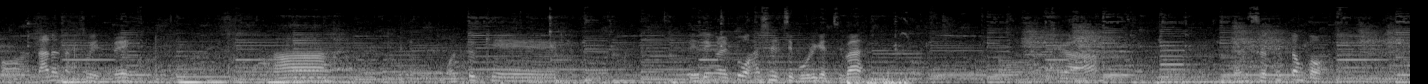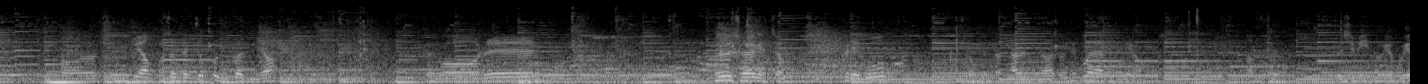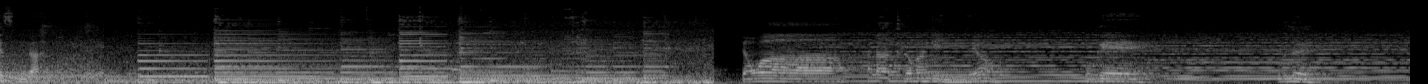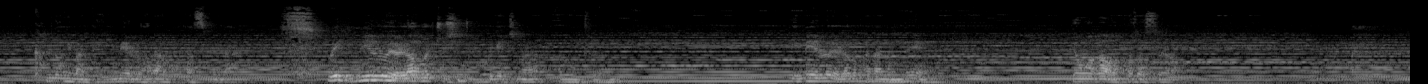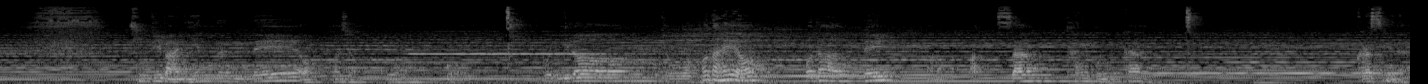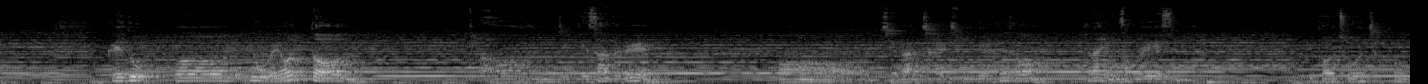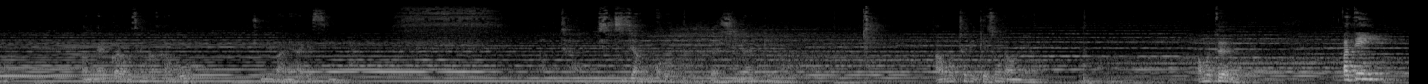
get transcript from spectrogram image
어, 다른 장소인데 아 어떻게 리딩을 또 하실지 모르겠지만 어, 제가 연습했던 거 어, 준비한 버전들 조금 있거든요. 그거를 보여줘야겠죠. 그리고 감독님과 다른 대화도 해봐야겠네요. 보겠습니다. 영화 하나 들어간 게 있는데요. 그게 오늘 감독님한테 이메일로 하나 받았습니다. 왜 이메일로 연락을 주신지 모르겠지만 아무튼 이메일로 연락을 받았는데 영화가 엎어졌어요. 준비 많이 했는데 엎어졌고 뭐 이런 경우가 허다해요. 허다한데 어, 막상 당해보니까 그렇습니다. 그래도 어, 요 외웠던 어, 이제 대사들을 어, 제가 잘 준비를 해서 하나 영상 올리겠습니다. 더 좋은 작품 만날 거라고 생각하고 지치지 않고 열심히 할게요. 아무튼이 계속 나오네요. 아무튼 파이팅!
